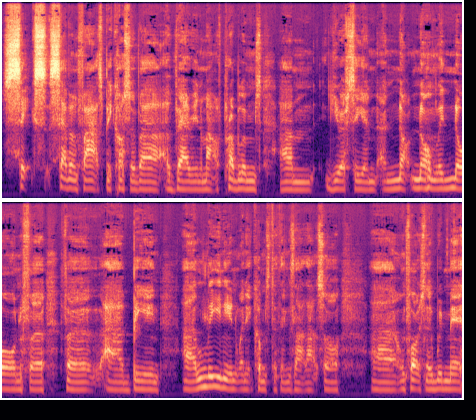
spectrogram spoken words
six, seven fights because of uh, a varying amount of problems. Um, UFC and, and not normally known for for uh, being uh, lenient when it comes to things like that. So uh, unfortunately, we may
